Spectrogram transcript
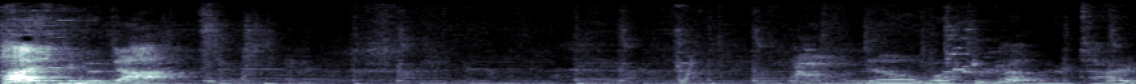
Ha! You're gonna die. No, I forgot we were tied.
